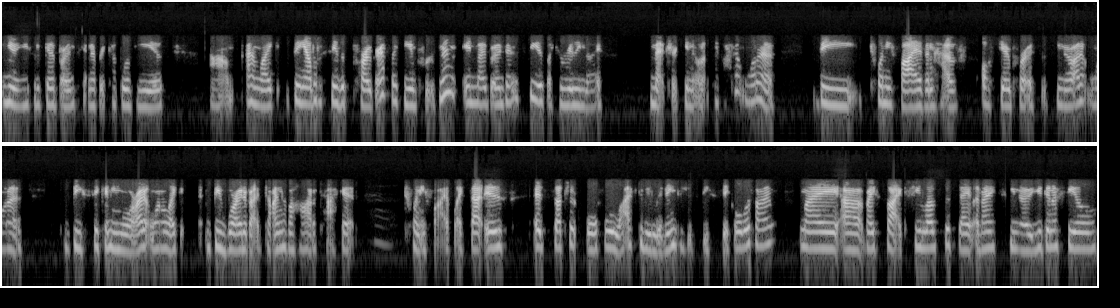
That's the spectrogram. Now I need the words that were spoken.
you know, you sort of get a bone scan every couple of years. Um, and like being able to see the progress, like the improvement in my bone density is like a really nice metric, you know. Like I don't want to be 25 and have osteoporosis, you know. I don't want to be sick anymore. I don't want to like be worried about dying of a heart attack at 25. Like that is it's such an awful life to be living to just be sick all the time. My uh, my psych, she loves to say, and I, you know, you're gonna feel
